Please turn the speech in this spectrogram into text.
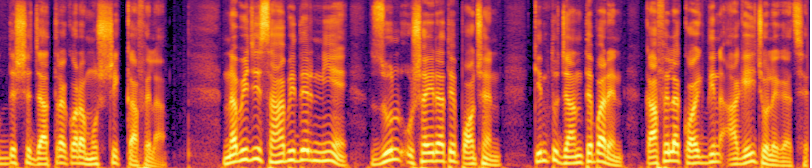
উদ্দেশ্যে যাত্রা করা মুশ্রিক কাফেলা। নবীজি সাহাবিদের নিয়ে জুল উসাইরাতে পৌঁছেন, কিন্তু জানতে পারেন কাফেলা কয়েকদিন আগেই চলে গেছে।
